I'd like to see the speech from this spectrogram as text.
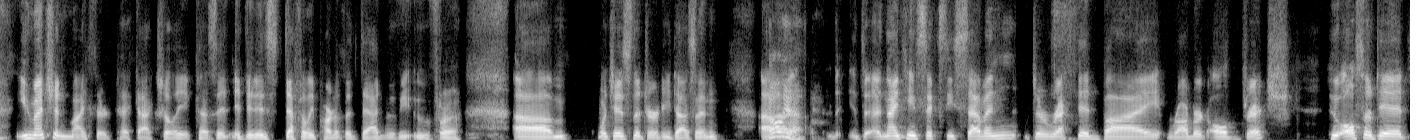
you mentioned my third pick actually because it, it is definitely part of the dad movie oeuvre, um, which is the Dirty Dozen. Uh, oh yeah, 1967, directed by Robert Aldrich, who also did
